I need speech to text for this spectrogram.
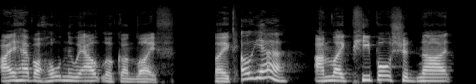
I have a whole new outlook on life. Like oh yeah. I'm like people should not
